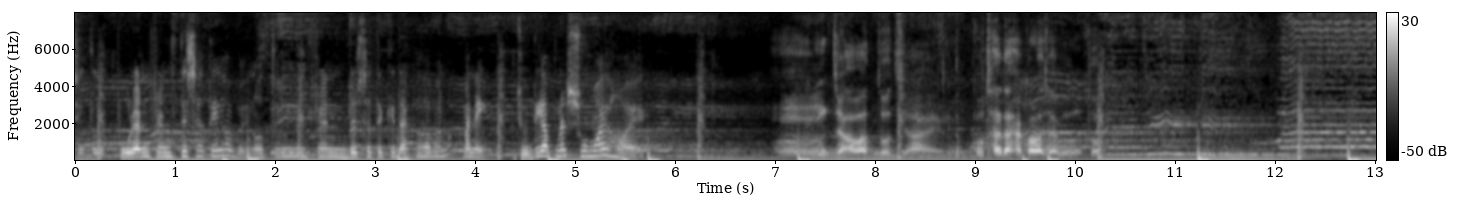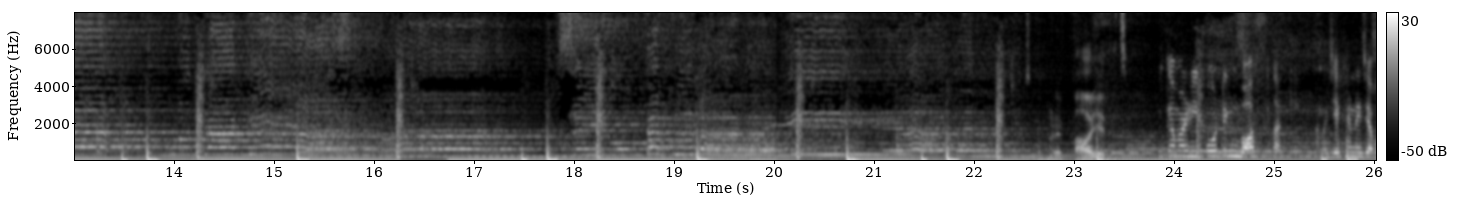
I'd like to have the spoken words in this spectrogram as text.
শুধু পুরান ফ্রেন্ডসদের সাথেই হবে? নতুন ফ্রেন্ডদের সাথে কি দেখা হবে না? মানে যদি আপনার সময় হয়। হুম যাওয়া তো যায় কিন্তু কোথায় দেখা করা যায় বলুন তো? পাওয়া যেতেছে তুই আমার রিপোর্টিং বস নাকি আমি যেখানে যাব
